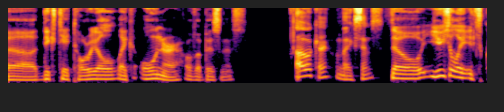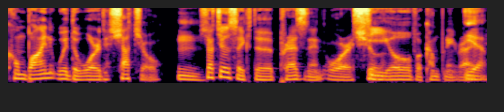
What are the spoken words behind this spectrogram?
a dictatorial like owner of a business. Oh, okay. That makes sense. So usually it's combined with the word shacho. Mm. Shacho is like the president or Sure. CEO of a company, right? Yeah.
